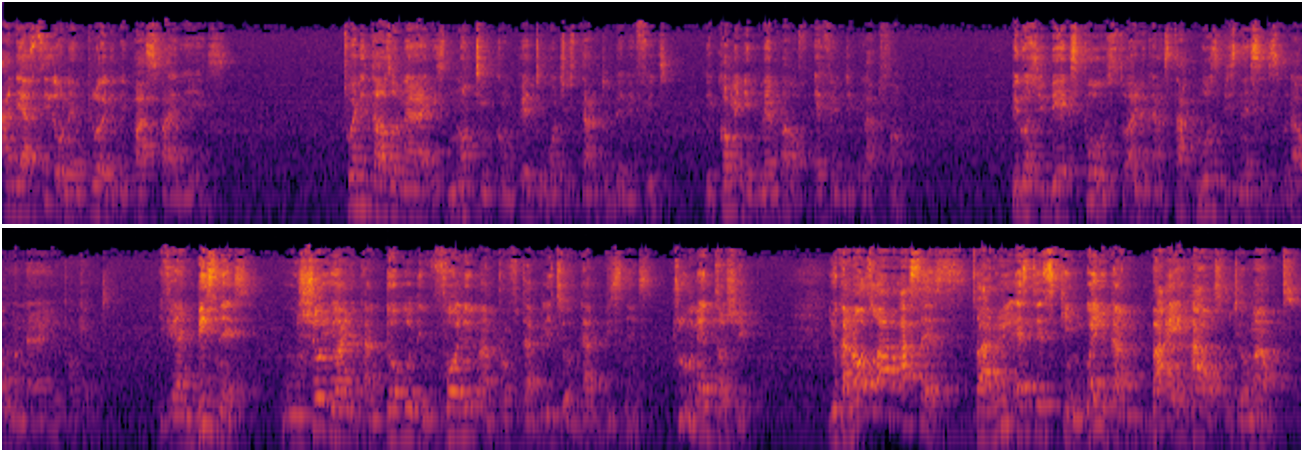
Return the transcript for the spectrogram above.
and they are still unemployed in the past five years. 20,000 naira is nothing compared to what you stand to benefit becoming a member of FMG platform. Because you'll be exposed to how you can start most businesses without one naira in your pocket. If you're in business, we will show you how you can double the volume and profitability of that business through mentorship. You can also have access to a real estate scheme where you can buy a house with your mouth.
